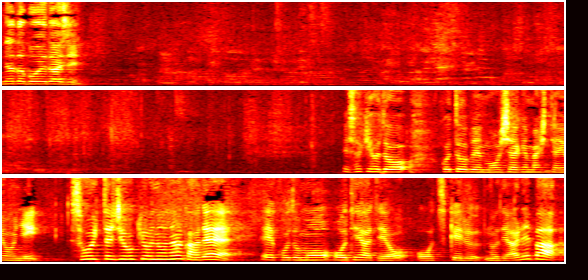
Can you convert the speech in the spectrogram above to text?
稲田防衛大臣。先ほどご答弁申し上げましたように、そういった状況の中で、子ども手当をつけるのであれば、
